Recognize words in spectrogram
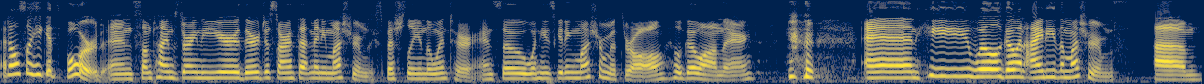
And also he gets bored, and sometimes during the year there just aren't that many mushrooms, especially in the winter. And so when he's getting mushroom withdrawal, he'll go on there, and he will go and ID the mushrooms. Um,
